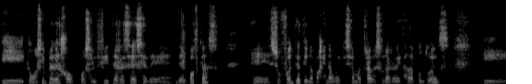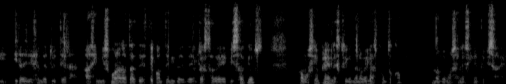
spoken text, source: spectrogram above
Y como siempre dejo pues el feed RSS del podcast. Eh, su fuente tiene una página web que se llama travesurarealizada.es y, y la dirección de Twitter. Asimismo, las notas de este contenido y del resto de episodios, como siempre, en escribiendonovelas.com. Nos vemos en el siguiente episodio.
